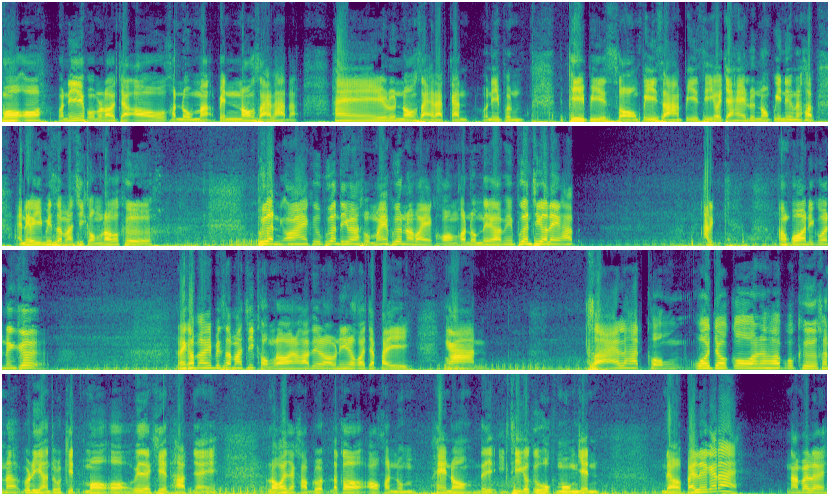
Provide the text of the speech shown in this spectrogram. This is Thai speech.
มอวันนี้ผมเราจะเอาขนมอะเป็นน้องสายรหัสอะ ให้รุ่นน้องสายรหัสกัน วันนี้ผมพี่ปีสองปีสามปีสี่ก็จะให้รุ่นน้องปีหนึ่งนะครับ อันนี้ก็ยังมีสมาชิกของเราก็คือ เพื่อนเอาให้คือเพื่อนที่มาผมให้เพื่อนเอาไปของขนมนี่ครับมีเพื่อนชื่ออะไรครับอันอังปอนอีกคนหนึ่งคือนะครับอันนี้เป็นสมาชิกของเรานะครับ ที่เราวันนี้เราก็จะไปงาน สายรหัสของวจกนะครับ ก็คือคณะบริหารธุรกิจมอวิทยาเขตหาดใหญ่ เราก็จะขับรถแล้วก็เอาขนมให้น้องเดี๋ยวอีกทีก็คือหกโมงเย็นเดี๋ยวไปเลยก็ได้นำไปเลย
